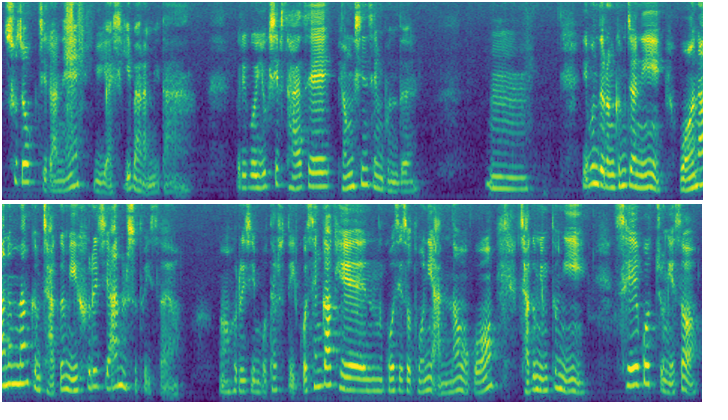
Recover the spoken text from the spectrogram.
수족 질환에 유의하시기 바랍니다. 그리고 64세 병신생 분들, 음, 이분들은 금전이 원하는 만큼 자금이 흐르지 않을 수도 있어요. 어, 흐르지 못할 수도 있고 생각한 곳에서 돈이 안 나오고 자금 융통이 세 곳 중에서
